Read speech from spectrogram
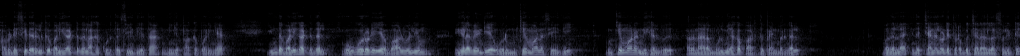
அவருடைய சீடர்களுக்கு வழிகாட்டுதலாக கொடுத்த செய்தியை தான் நீங்கள் பார்க்க போகிறீங்க. இந்த வழிகாட்டுதல் ஒவ்வொருடைய வாழ்விலும் நிகழ வேண்டிய ஒரு முக்கியமான செய்தி. முக்கியமான நிகழ்வு. அதனால் முழுமையாக பார்த்து பயன்பெறுங்கள். முதல்ல இந்த சேனலுடைய தொடர்பு சேனலில் சொல்லிவிட்டு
